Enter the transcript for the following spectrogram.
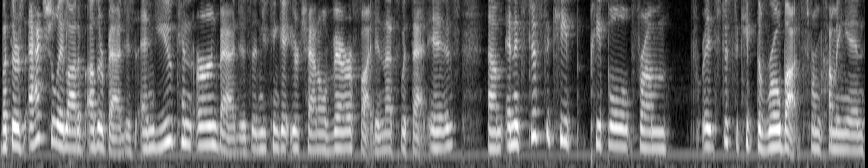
but there's actually a lot of other badges and you can earn badges and you can get your channel verified and that's what that is. Um, and it's just to keep people from, it's just to keep the robots from coming in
